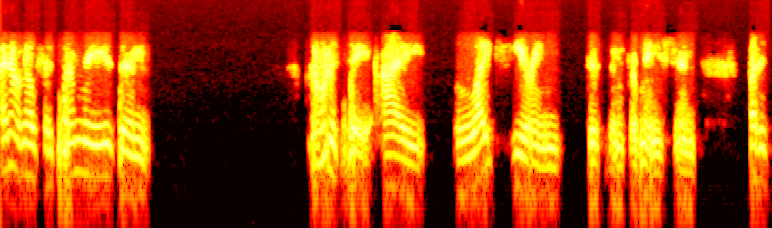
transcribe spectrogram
I don't know, for some reason, I want to say I like hearing this information, but it's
